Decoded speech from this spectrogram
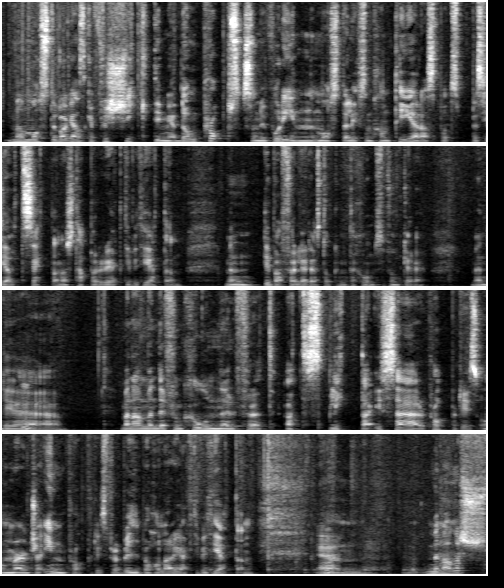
man måste vara ganska försiktig med de props som du får in måste liksom hanteras på ett speciellt sätt, annars tappar du reaktiviteten. Men det är bara att följa deras dokumentation så funkar det. Men det... Man använder funktioner för att, att splitta isär properties och mergea in properties för att bibehålla reaktiviteten. Ehm, men annars,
